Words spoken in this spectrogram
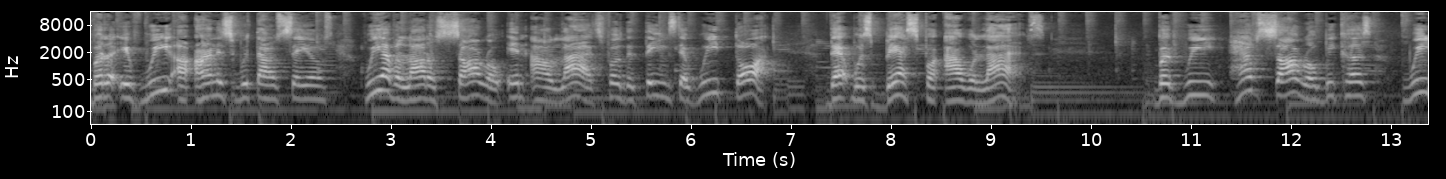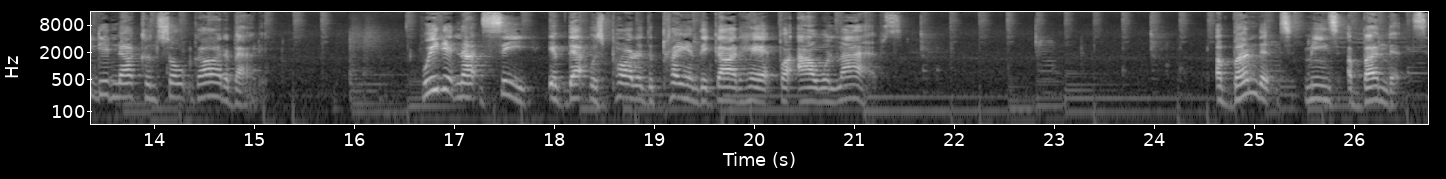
But if we are honest with ourselves, we have a lot of sorrow in our lives for the things that we thought that was best for our lives. But we have sorrow because we did not consult God about it. We did not see if that was part of the plan that God had for our lives. Abundance means abundance.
